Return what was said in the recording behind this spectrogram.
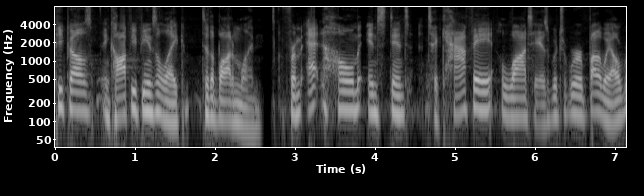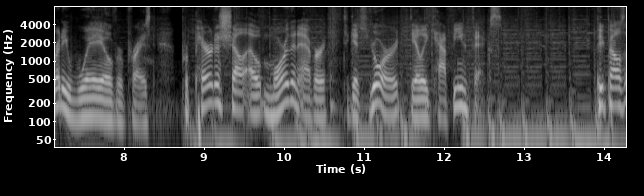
Peak Pals and coffee fiends alike, to the bottom line. From at home instant to cafe lattes, which were, by the way, already way overpriced, prepare to shell out more than ever to get your daily caffeine fix. Peak Pals,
